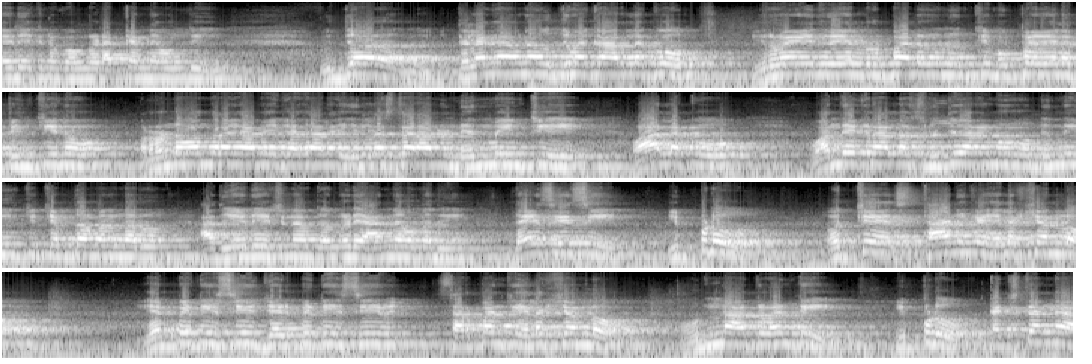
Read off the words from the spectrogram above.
ఏడేసిన గొంగుడు అక్కడనే ఉంది. ఉద్యో తెలంగాణ ఉద్యమకారులకు ఇరవై ఐదు వేల రూపాయల నుంచి ముప్పై వేల పింఛను రెండు వందల యాభై గదాల ఇళ్ళ స్థలాలను నిర్మించి వాళ్ళకు వంద ఎకరాల శృతివరము నిర్ణయించి చెప్దామన్నారు అది ఏడేసిన గంగడి ఆన్నే ఉన్నది. దయచేసి ఇప్పుడు వచ్చే స్థానిక ఎలక్షన్లో ఎంపీటీసీ జడ్పీటీసీ సర్పంచ్ ఎలక్షన్లో ఉన్నటువంటి ఇప్పుడు ఖచ్చితంగా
